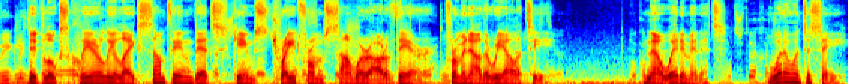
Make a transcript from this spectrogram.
It looks clearly like something that came straight from somewhere out of there, from another reality. Now wait a minute, what I want to say.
